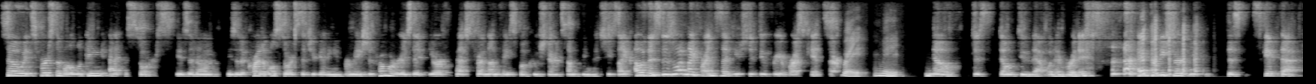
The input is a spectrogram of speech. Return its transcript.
So it's first of all looking at the source. Is it a is it a credible source that you're getting information from, or is it your best friend on Facebook who shared something that she's like, oh, this is what my friend said you should do for your breast cancer? Right, right. No, just don't do that, whatever it is. I'm pretty sure you can just skip that.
